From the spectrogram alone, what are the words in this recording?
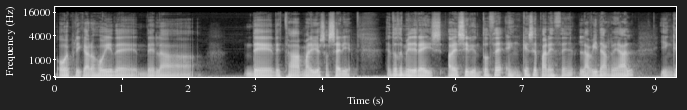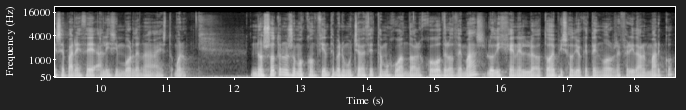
o explicaros hoy de, la de, esta maravillosa serie. Entonces me diréis, a ver Sirio, entonces, ¿en qué se parece la vida real y en qué se parece Alice in Borderlands a esto? Bueno, nosotros no somos conscientes, pero muchas veces estamos jugando al juego de los demás. Lo dije en los dos episodios que tengo referido al marco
